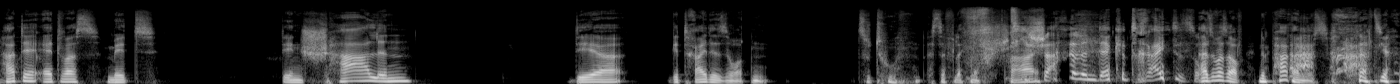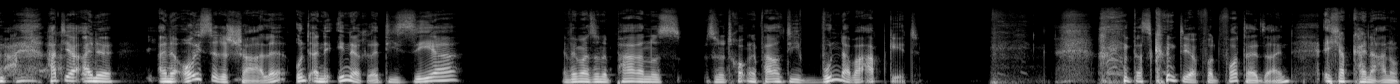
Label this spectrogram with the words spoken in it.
Hat er etwas mit den Schalen der Getreidesorten zu tun? Dass er vielleicht noch Die Schalen. Schalen der Getreidesorte. Also pass auf, eine Paranuss hat ja, hat ja eine, eine äußere Schale und eine innere, die sehr, wenn man so eine Paranuss, so eine trockene Paranuss, die wunderbar abgeht. Das könnte ja von Vorteil sein. Ich habe keine Ahnung.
